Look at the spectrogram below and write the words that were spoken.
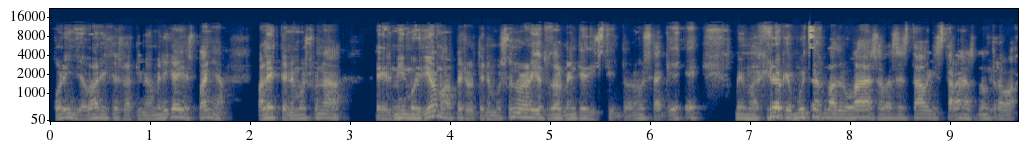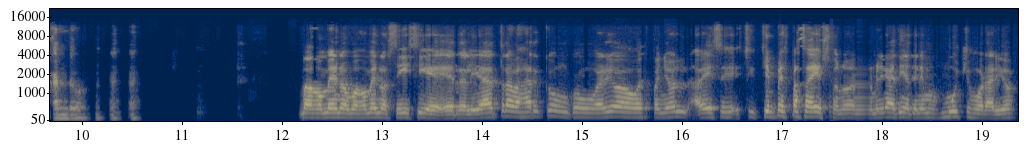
Jolín, llevar, dices, Latinoamérica y España, ¿vale? Tenemos una, el mismo idioma, pero tenemos un horario totalmente distinto, ¿no? O sea que me imagino que muchas madrugadas habrás estado y estarás, ¿no? Trabajando. Más o menos, más o menos, sí, sí. En realidad trabajar con, con horario español a veces siempre pasa eso, ¿no? En América Latina tenemos muchos horarios.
